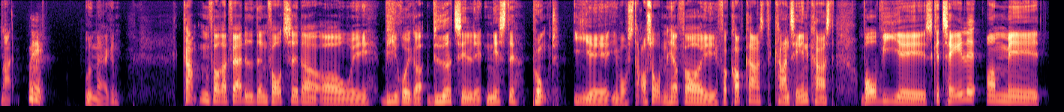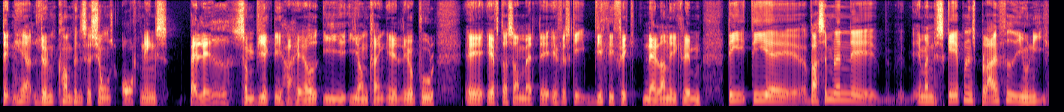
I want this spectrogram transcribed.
Nej. Nej. Udmærket. Kampen for retfærdighed, den fortsætter, og øh, vi rykker videre til øh, næste punkt i, øh, i vores dagsorden her for, øh, for Copcast, Karantænekast, hvor vi øh, skal tale om øh, den her lønkompensationsordnings ballade, som virkelig har havet i, i omkring øh, Liverpool, øh, eftersom at øh, FSG virkelig fik nallerne i klemme. Det, det øh, var simpelthen øh, jamen, skæbnens blegfede ironi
